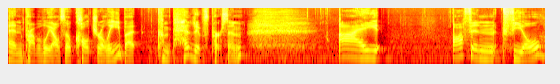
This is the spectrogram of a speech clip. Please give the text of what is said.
and probably also culturally, but competitive person, I often feel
